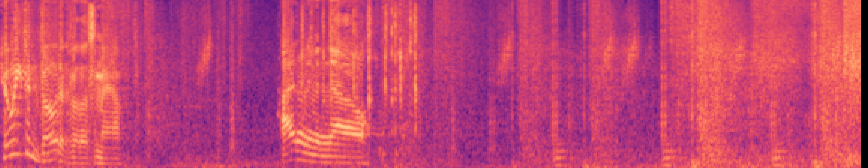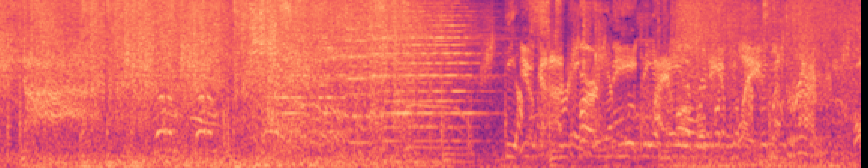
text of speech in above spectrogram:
Who even voted for this map? I don't even know. The You cannot burn me! will be I am already for ablaze with three, passion for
